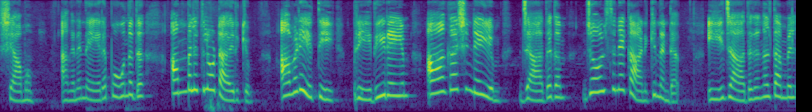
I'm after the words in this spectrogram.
ശ്യാമും. അങ്ങനെ നേരെ പോകുന്നത് അമ്പലത്തിലോട്ടായിരിക്കും. അവിടെ എത്തി പ്രീതിയുടെയും ആകാശിന്റെയും ജാതകം ജോൾസിനെ കാണിക്കുന്നുണ്ട്. ഈ ജാതകങ്ങൾ തമ്മിൽ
